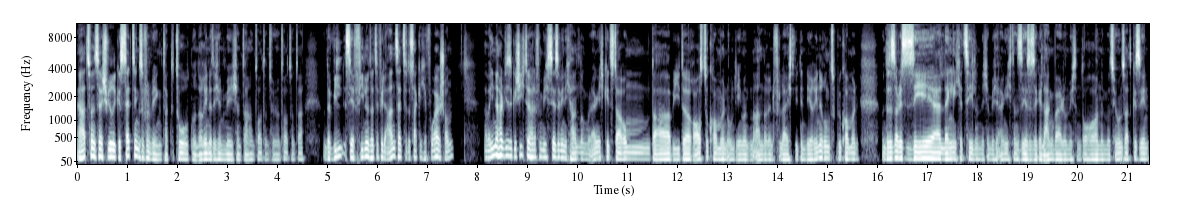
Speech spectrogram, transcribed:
Er hat zwar ein sehr schwieriges Setting, so von wegen Tag der Toten und erinnert dich an mich und da und dort und und dort und da. Und er will sehr viel und hat sehr viele Ansätze, das sage ich ja vorher schon. Aber innerhalb dieser Geschichte hat er für mich sehr, sehr wenig Handlung, weil eigentlich geht es darum, da wieder rauszukommen und jemanden anderen vielleicht wieder in die Erinnerung zu bekommen. Und das ist alles sehr länglich erzählt und ich habe mich eigentlich dann sehr, sehr, sehr gelangweilt und mich dann doch auch an Emotionsart gesehen.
